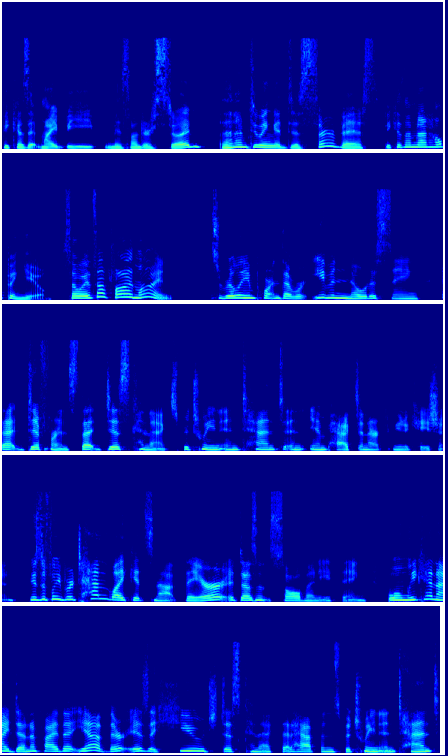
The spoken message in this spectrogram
because it might be misunderstood, then I'm doing a disservice because I'm not helping you. So it's a fine line. It's really important that we're even noticing that difference, that disconnect between intent and impact in our communication. Because if we pretend like it's not there, it doesn't solve anything. When we can identify that, yeah, there is a huge disconnect that happens between intent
